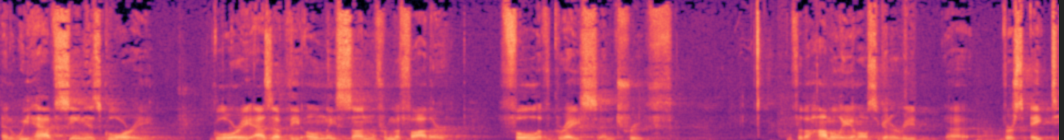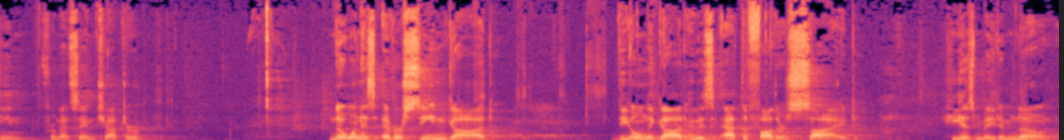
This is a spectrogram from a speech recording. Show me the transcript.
and we have seen his glory, glory as of the only Son from the Father, full of grace and truth. And for the homily, I'm also going to read uh, verse 18 from that same chapter. No one has ever seen God, the only God who is at the Father's side, he has made him known.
